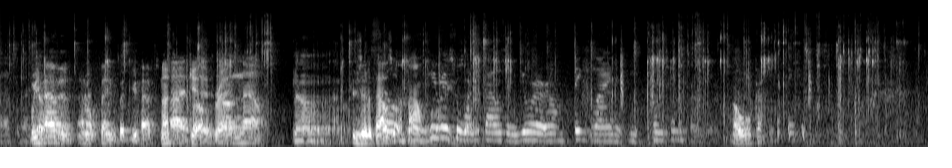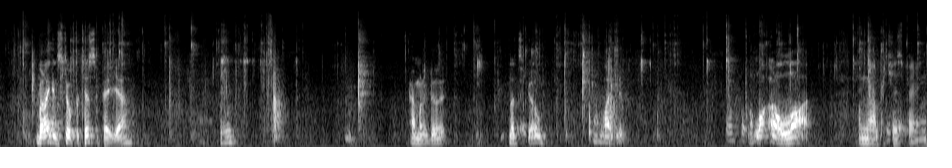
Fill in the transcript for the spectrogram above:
that today. We haven't, I don't think, but you have to. All right, well, on now. No, no, no, no. Is it a thousand? No. He raised to one thousand, your um, big line, ten ten from you. Oh, okay. Thank you. But I can still participate, yeah? I'm gonna do it. Let's go. I like it. A lot, a lot. I'm not participating.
